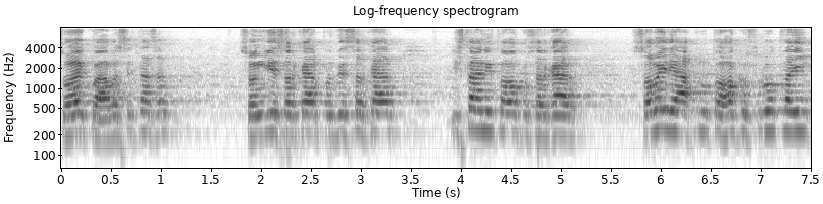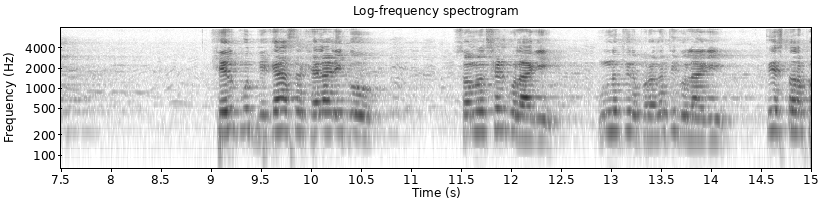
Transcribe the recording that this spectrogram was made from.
सहयोगको आवश्यकता छ। सङ्घीय सरकार प्रदेश सरकार स्थानीय तहको सरकार सबैले आफ्नो तहको स्रोतलाई खेलकुद विकास र खेलाडीको संरक्षणको लागि उन्नति र प्रगतिको लागि त्यसतर्फ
